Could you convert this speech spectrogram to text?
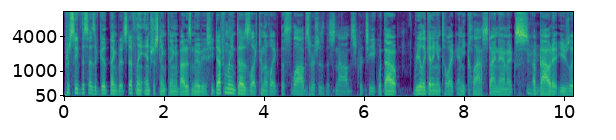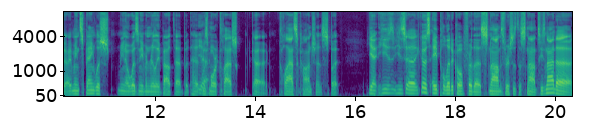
perceive this as a good thing, but it's definitely an interesting thing about his movies. He definitely does like kind of like the slobs versus the snobs critique without really getting into like any class dynamics Mhm. about it. Usually, I mean, Spanglish, you know, wasn't even really about that, but had, was Yeah. more class uh, class conscious, but. Yeah, he's he's uh, he goes apolitical for the snobs versus the snobs. He's not uh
